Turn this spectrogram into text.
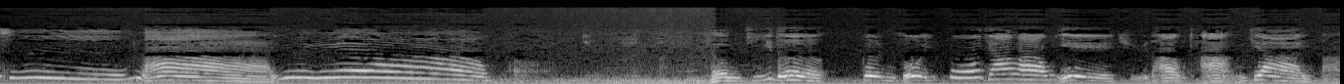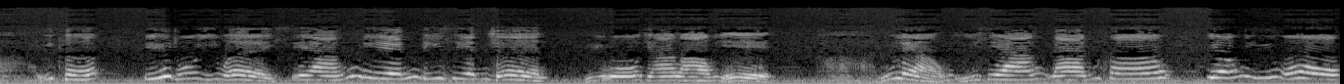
事来。了。曾记得跟随我家老爷去到长街拜客，遇着一位相面的先生，与我家老爷谈。了一箱，然后又与我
